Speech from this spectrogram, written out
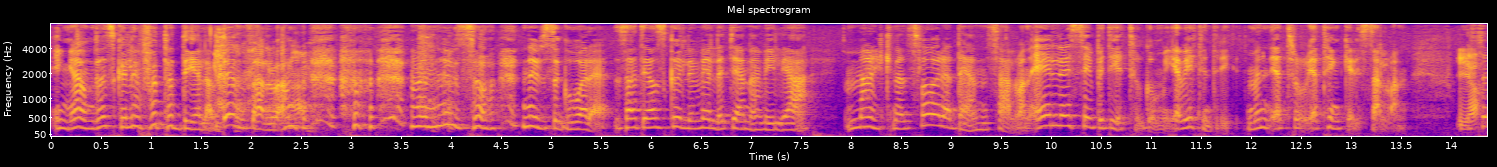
inga andra skulle få ta del av den salvan. Men nu så, nu så går det. Så att jag skulle väldigt gärna vilja marknadsföra den salvan. Eller CBD-tuggummi, jag vet inte riktigt. Men jag, tror, jag tänker salvan. Ja. Så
